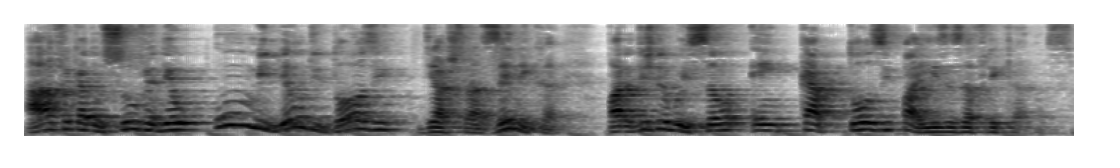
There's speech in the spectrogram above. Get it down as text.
a África do Sul vendeu um milhão de doses de AstraZeneca para distribuição em 14 países africanos.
